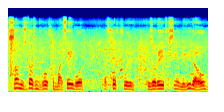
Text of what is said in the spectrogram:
The sun is, doesn't work in my favor, but hopefully there's a way to see on the video.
